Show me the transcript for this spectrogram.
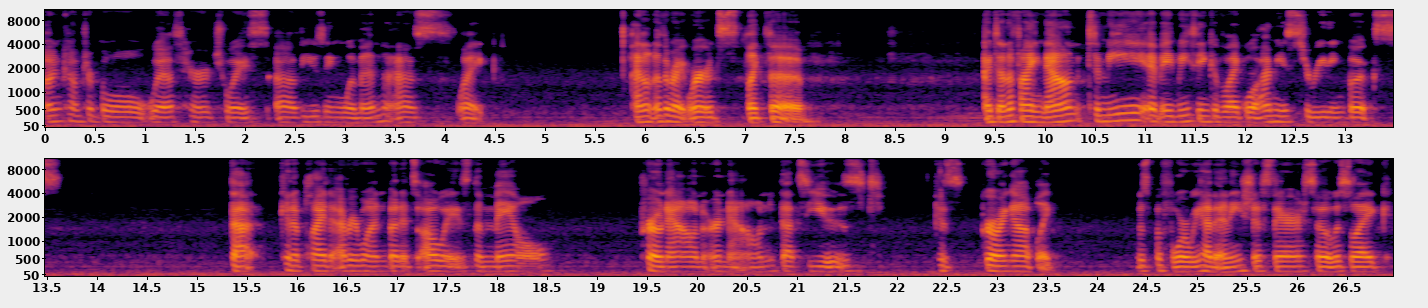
uncomfortable with her choice of using women as like I don't know the right words, like the identifying noun to me it made me think of like well i'm used to reading books that can apply to everyone but it's always the male pronoun or noun that's used because growing up like was before we had any shifts there so it was like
